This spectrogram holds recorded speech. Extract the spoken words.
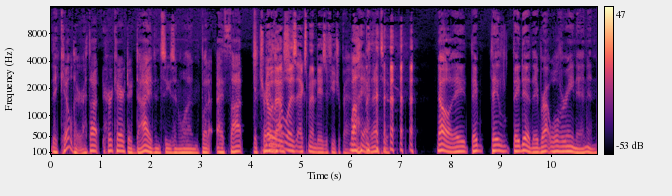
they killed her. I thought her character died in season one, but I thought the trailer. No, that was X Men: Days of Future Past. Well, yeah, that too. no, they they they they did. They brought Wolverine in, and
